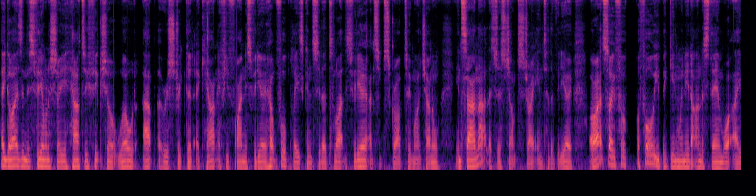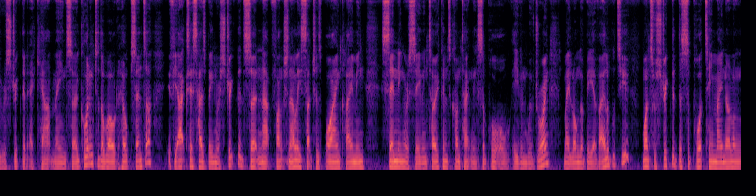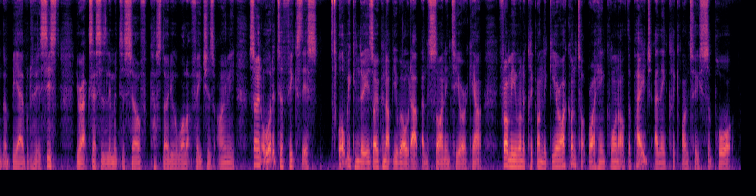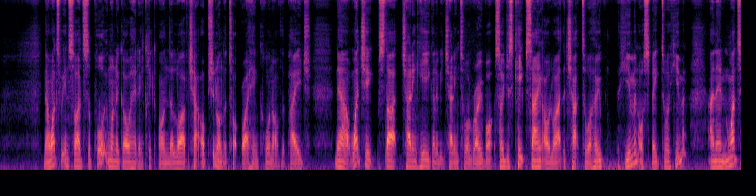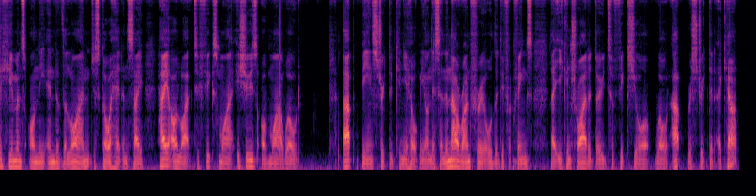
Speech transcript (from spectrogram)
Hey guys, in this video I want to show you how to fix your World App restricted account. If you find this video helpful, please consider to like this video and subscribe to my channel. In saying that, let's just jump straight into the video. Alright, so for before we begin, we need to understand what a restricted account means. So according to the World Help Center, if your access has been restricted, certain app functionalities such as buying, claiming, sending, receiving tokens, contacting support, or even withdrawing may longer be available to you. Once restricted, the support team may no longer be able to assist. Your access is limited to self-custodial wallet features only. So in order to fix this, what we can do is open up your world app and sign into your account. From here, you want to click on the gear icon, top right hand corner of the page, and then click onto support. Now, once we're inside support, we want to go ahead and click on the live chat option on the top right hand corner of the page. Now, once you start chatting here, you're going to be chatting to a robot. So just keep saying, I would like to chat to a human or speak to a human. And then once a human's on the end of the line, just go ahead and say, hey, I'd like to fix my issues of my world app being restricted can you help me on this? And then they'll run through all the different things that you can try to do to fix your world app restricted account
